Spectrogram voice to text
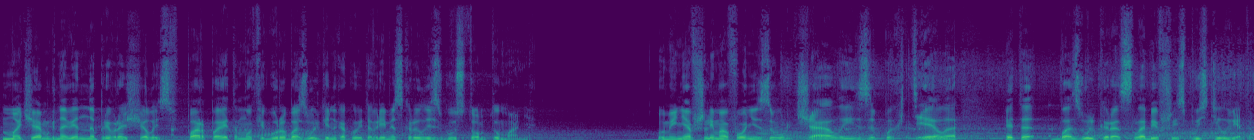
Моча мгновенно превращалась в пар, поэтому фигура Базульки на какое-то время скрылась в густом тумане. У меня в шлемофоне заурчало и запыхтело, Это базулька, расслабившись, пустил ветры.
